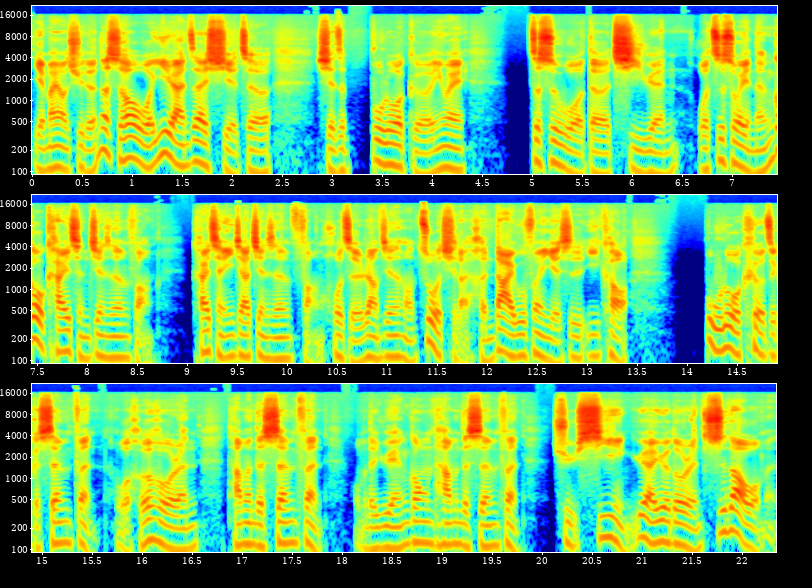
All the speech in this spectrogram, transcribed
也蛮有趣的。那时候我依然在写着写着部落格，因为这是我的起源。我之所以能够开成健身房，开成一家健身房，或者让健身房做起来，很大一部分也是依靠布洛克这个身份，我合伙人他们的身份。我们的员工他们的身份去吸引越来越多人知道我们，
